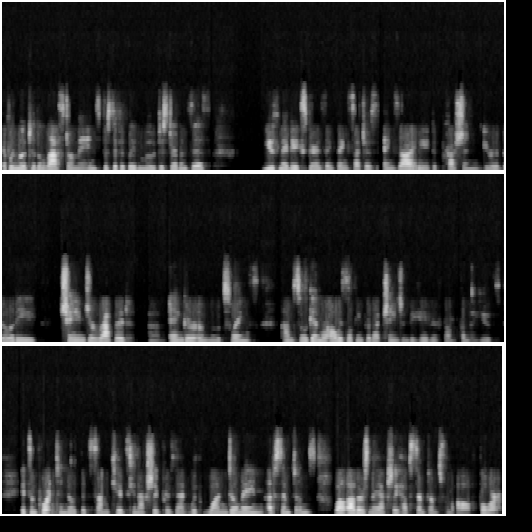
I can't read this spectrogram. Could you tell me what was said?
If we move to the last domain, specifically mood disturbances, Youth may be experiencing things such as anxiety, depression, irritability, change or rapid um, anger or mood swings. Um, so again, we're always looking for that change in behavior from, from the youth. It's important to note that some kids can actually present with one domain of symptoms, while others may actually have symptoms from all four.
